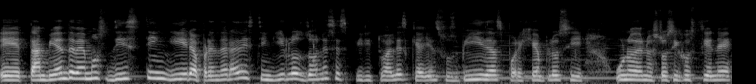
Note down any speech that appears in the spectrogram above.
eh, también debemos distinguir, aprender a distinguir los dones espirituales que hay en sus vidas. Por ejemplo, si uno de nuestros hijos tiene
